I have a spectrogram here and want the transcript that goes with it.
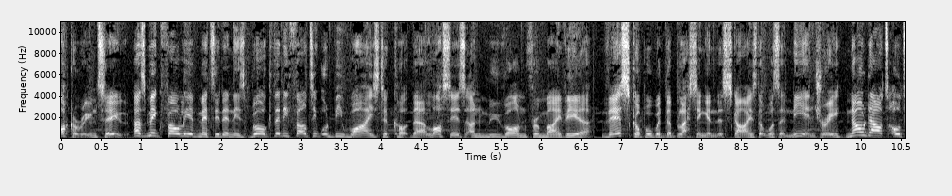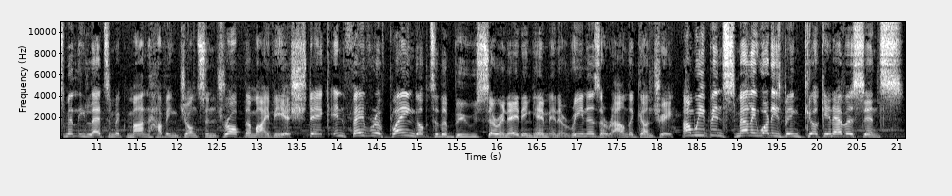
locker room too, as Mick Foley admitted in his book that he felt it would be wise to cut their losses and move on from Maivia. This, coupled with the blessing in disguise that was a knee injury, no doubt ultimately led to McMahon having Johnson drop the Maivia shtick in favor of playing up to the boos serenading him in arenas around the country. And we've been smelling what he's been cooking ever since.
